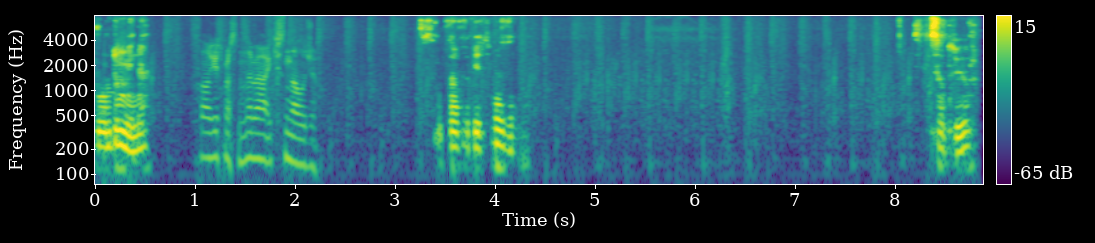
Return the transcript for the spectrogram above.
Vurdum yine. Sağa geçmesinler ben ikisini de alacağım. Bu tarafa geçmez ama. Sis atıyor.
